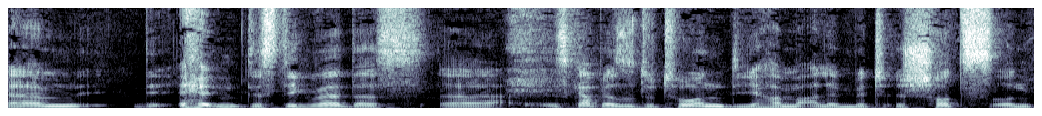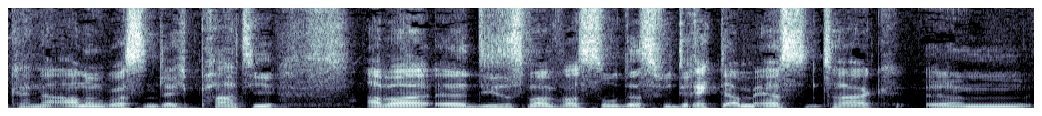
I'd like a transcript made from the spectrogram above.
Ähm, das Ding war, dass äh, es gab ja so Tutoren, die haben alle mit Shots und keine Ahnung was und gleich Party. Aber äh, dieses Mal war es so, dass wir direkt am ersten Tag ähm,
